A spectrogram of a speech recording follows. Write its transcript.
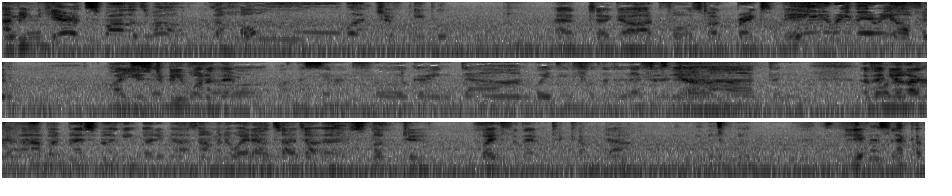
I mean, here at Smile as well, there's a whole bunch of people that uh, go out for stock breaks very, very often. I used to be one of them. Floor, On the seventh floor, going down, waiting for the lift to Yeah. come up. And, And then you're like, all ah, around. but my smoking buddy, no, so I'm going to wait outside, so, uh, smoke to wait for them to come down. Live as lekker.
